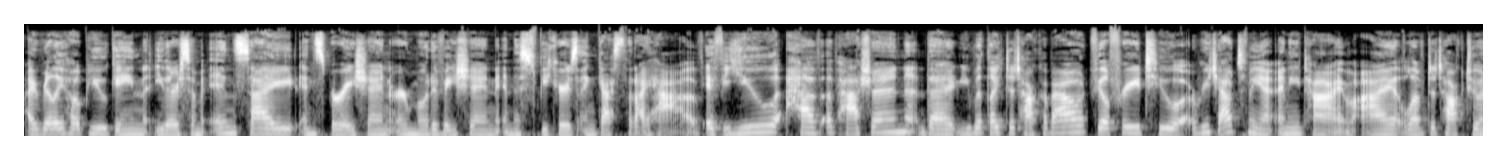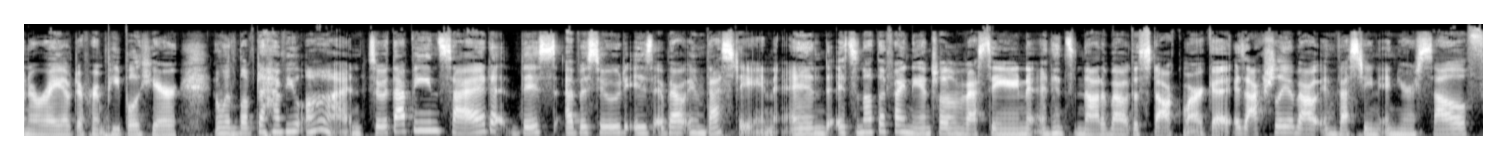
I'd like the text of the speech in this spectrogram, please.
I really hope you gain either some insight, inspiration, or motivation in the speakers and guests that I have. If you have a passion that you would like to talk about, feel free to reach out to me at any time. I love to talk to an array of different people here and would love to have you on. So, with that being said, this episode is about investing and it's not the financial investing and it's not about the stock market. It's actually about investing in yourself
